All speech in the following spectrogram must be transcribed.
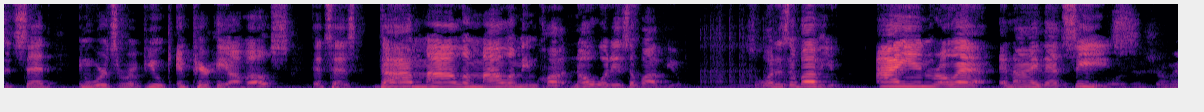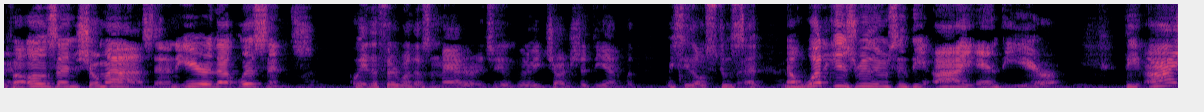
it said in words of rebuke in Pirkei Avos, that says, Da mala mala mimcha, know what is above you. So what is above you? Ayin roeh, an eye that sees. Va'ozen shomas, and an ear that listens. Okay, the third one doesn't matter. It's going to be judged at the end, but we see those two said. Now, what is really interesting, the eye and the ear? The eye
